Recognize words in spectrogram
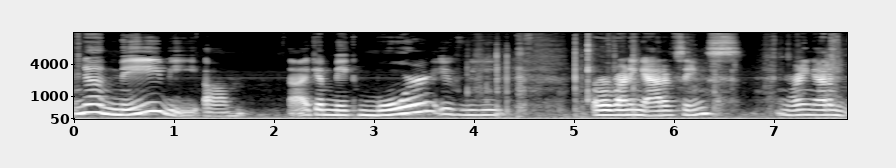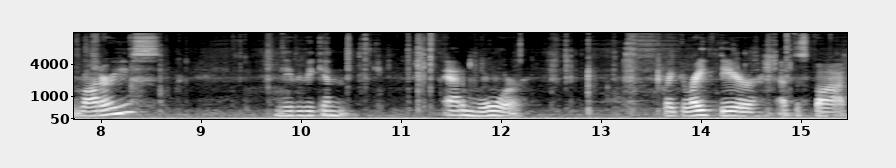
yeah maybe um I can make more if we are running out of things running out of batteries. Maybe we can add more. Like right there at the spot.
